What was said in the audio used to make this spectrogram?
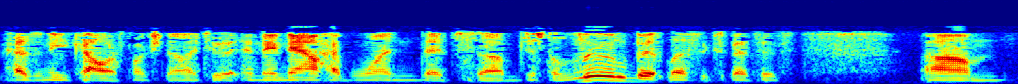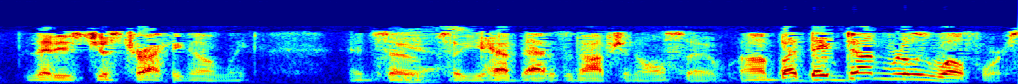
has an e-collar functionality to it, and they now have one that's um, just a little bit less expensive um, that is just tracking only. And so, yes. so you have that as an option also. Um, but they've done really well for us.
